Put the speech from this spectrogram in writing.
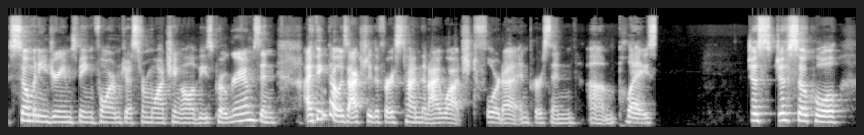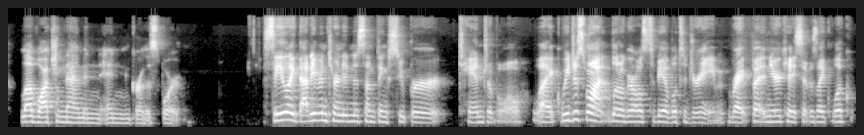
so many dreams being formed just from watching all of these programs. And I think that was actually the first time that I watched Florida in person um, play just just so cool. Love watching them and and grow the sport. See, like that even turned into something super tangible. Like we just want little girls to be able to dream, right? But in your case, it was like, look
